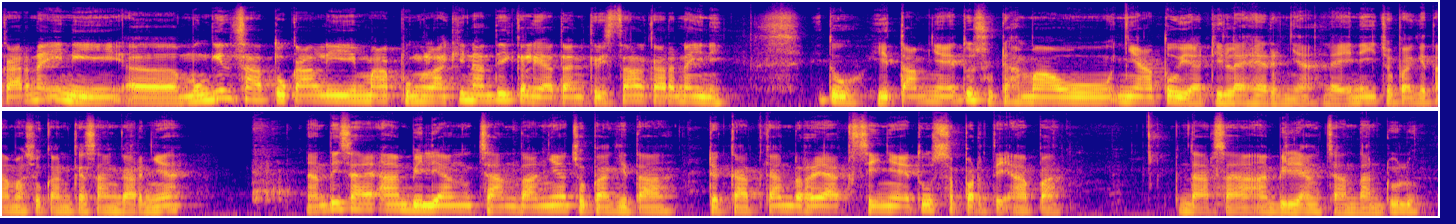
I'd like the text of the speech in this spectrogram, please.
karena ini e, mungkin satu kali mabung lagi nanti kelihatan kristal karena ini. Itu hitamnya itu sudah mau nyatu ya di lehernya. Nah ini coba kita masukkan ke sangkarnya. Nanti saya ambil yang jantannya coba kita dekatkan reaksinya itu seperti apa. Bentar saya ambil yang jantan dulu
